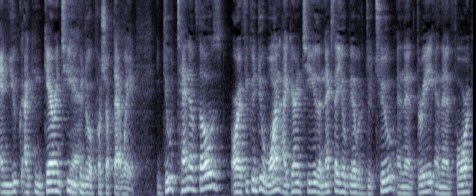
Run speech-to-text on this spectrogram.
and you I can guarantee you can do a push-up that way. You do 10 of those or if you can do one, I guarantee you the next day you'll be able to do two and then three and then four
